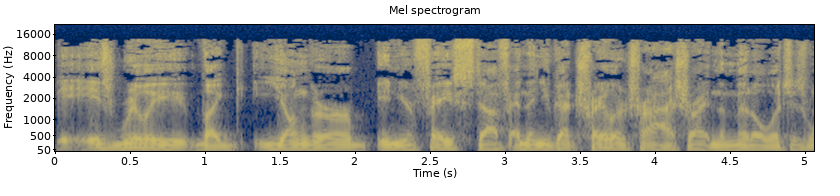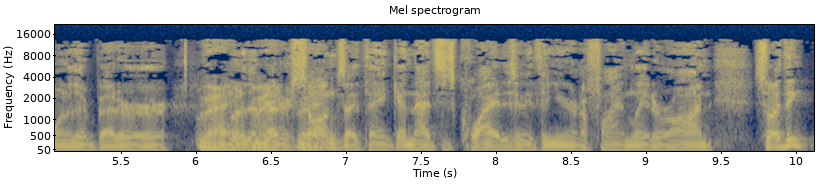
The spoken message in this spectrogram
is really like younger in your face stuff and then you've got trailer trash right in the middle which is one of their better Right, one of their right, better right. songs i think and that's as quiet as anything you're going to find later on so i think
